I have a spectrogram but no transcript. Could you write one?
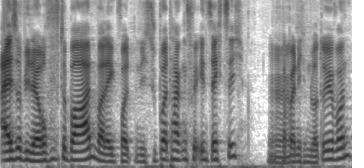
also wieder auf der Bahn, weil ich wollte nicht super tanken für 1,60. Mhm. Ich habe ja nicht im Lotto gewonnen.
